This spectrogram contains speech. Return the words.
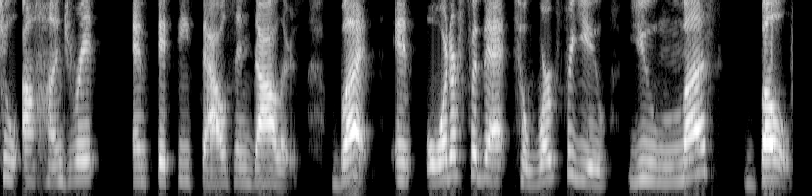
to $150,000. But in order for that to work for you, you must both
